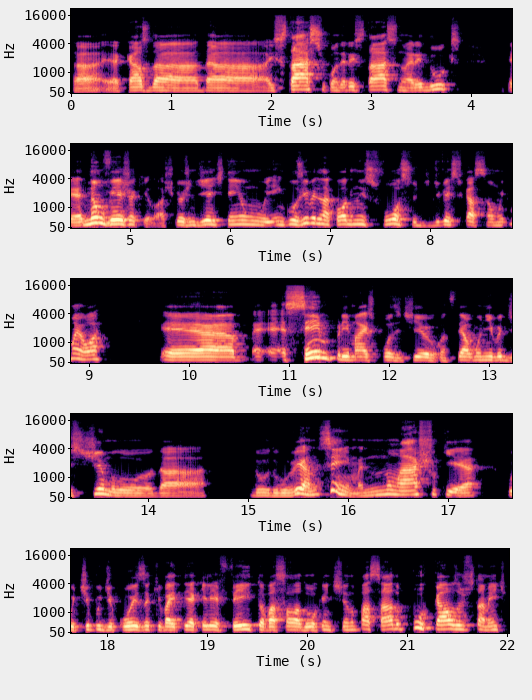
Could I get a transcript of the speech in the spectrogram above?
Tá? É caso da, da Estácio, quando era Estácio, não era Edux. É, não vejo aquilo. Acho que hoje em dia a gente tem um, inclusive na Cogna, um esforço de diversificação muito maior. É, é, é sempre mais positivo quando você tem algum nível de estímulo da, do, do governo? Sim, mas não acho que é o tipo de coisa que vai ter aquele efeito avassalador que a gente tinha no passado, por causa justamente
